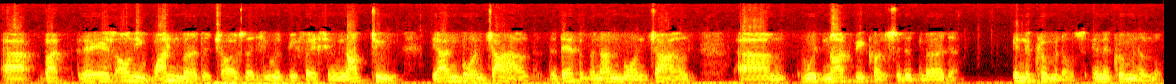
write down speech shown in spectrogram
Uh, but there is only one murder charge that he would be facing, not two. The unborn child, the death of an unborn child, um, would not be considered murder in the criminals in the criminal law.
